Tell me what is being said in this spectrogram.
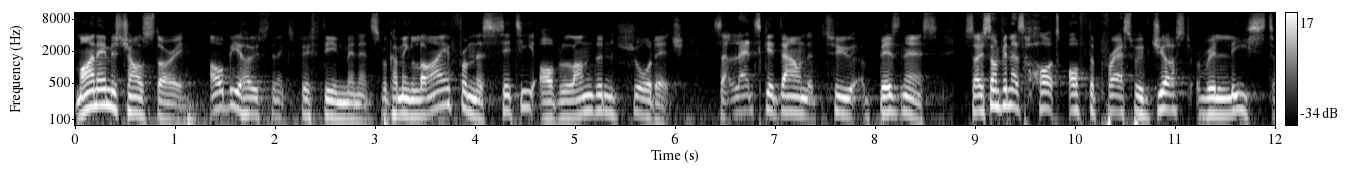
My name is Charles Storry. I'll be your host the next 15 minutes. We're coming live from the city of London, Shoreditch. So let's get down to business. So, something that's hot off the press, we've just released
